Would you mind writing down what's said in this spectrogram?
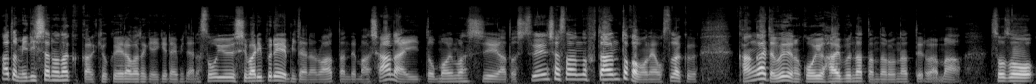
あと右下の中から曲選ばなきゃいけないみたいな、そういう縛りプレイみたいなのがあったんで、まあ、しゃあないと思いますし、あと出演者さんの負担とかもね、おそらく考えた上でのこういう配分だったんだろうなっていうのは、まあ、想像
